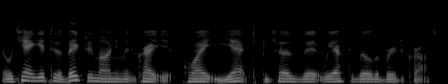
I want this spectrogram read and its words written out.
And we can't get to the victory monument quite yet because they, we have to build a bridge across.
